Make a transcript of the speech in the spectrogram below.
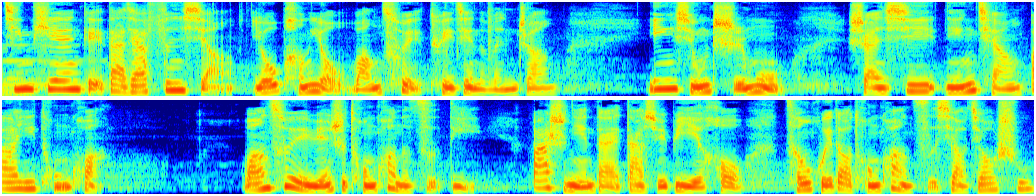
今天给大家分享由朋友王翠推荐的文章《英雄迟暮》，陕西宁强八一铜矿。王翠原是铜矿的子弟。八十年代大学毕业后，曾回到铜矿子校教书。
